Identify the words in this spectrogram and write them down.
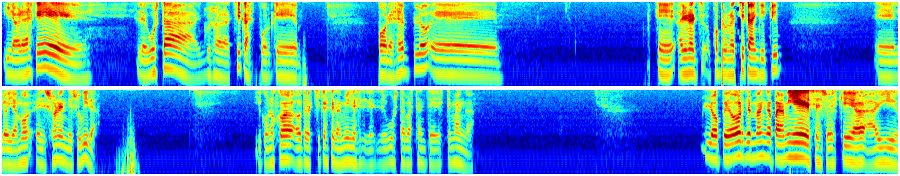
Y la verdad es que le gusta incluso a las chicas, porque por ejemplo, eh, eh, hay una, una chica en YouTube, eh, lo llamó el sonen de su vida. Y conozco a otras chicas que también les, gusta bastante este manga. Lo peor del manga para mí es eso, es que hay,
